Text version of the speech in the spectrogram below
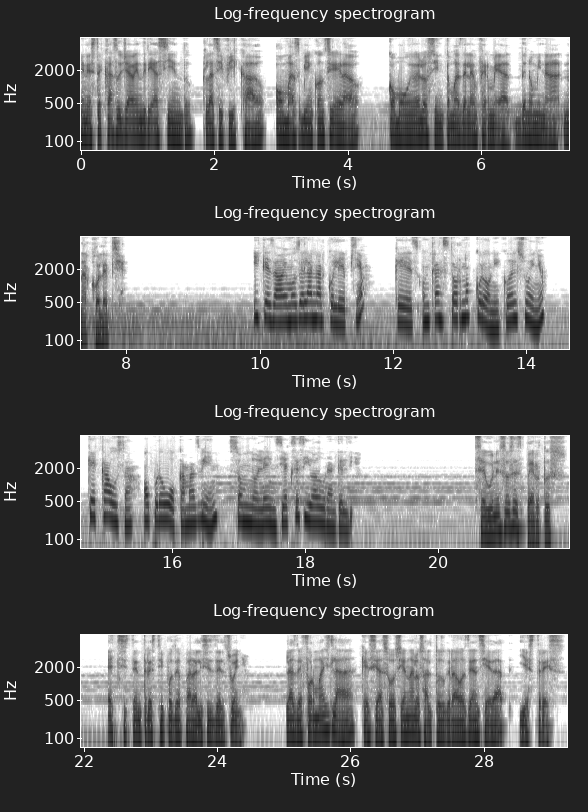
en este caso ya vendría siendo clasificado o más bien considerado como uno de los síntomas de la enfermedad denominada narcolepsia. ¿Y qué sabemos de la narcolepsia? Que es un trastorno crónico del sueño que causa o provoca más bien somnolencia excesiva durante el día. Según esos expertos, existen tres tipos de parálisis del sueño. Las de forma aislada, que se asocian a los altos grados de ansiedad y estrés,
